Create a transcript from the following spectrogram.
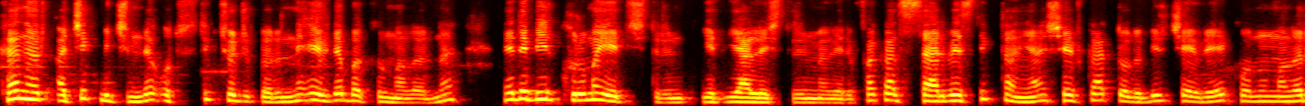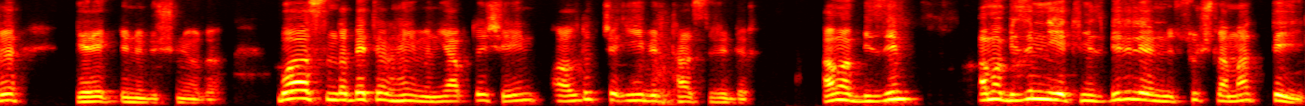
Kanner açık biçimde otistik çocukların ne evde bakılmalarını ne de bir kuruma yetiştirin, yerleştirilmeleri fakat serbestlik tanıyan şefkat dolu bir çevreye konulmaları gerektiğini düşünüyordu. Bu aslında Bettelheim'in yaptığı şeyin oldukça iyi bir tasviridir. Ama bizim ama bizim niyetimiz birilerini suçlamak değil.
